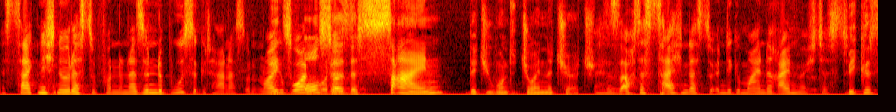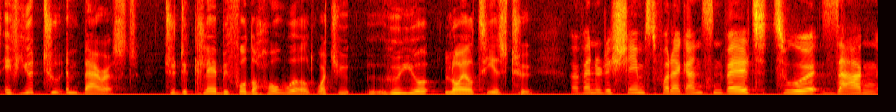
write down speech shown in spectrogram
es zeigt nicht nur, dass du von deiner Sünde Buße getan hast und neu It's geboren also wurdest. the sign that you want to join the church. Es ist auch das Zeichen, dass du in die Gemeinde rein möchtest. Because if you're too embarrassed to declare before the whole world what you who your loyalty is to, Weil wenn du dich schämst, vor der ganzen Welt zu sagen,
